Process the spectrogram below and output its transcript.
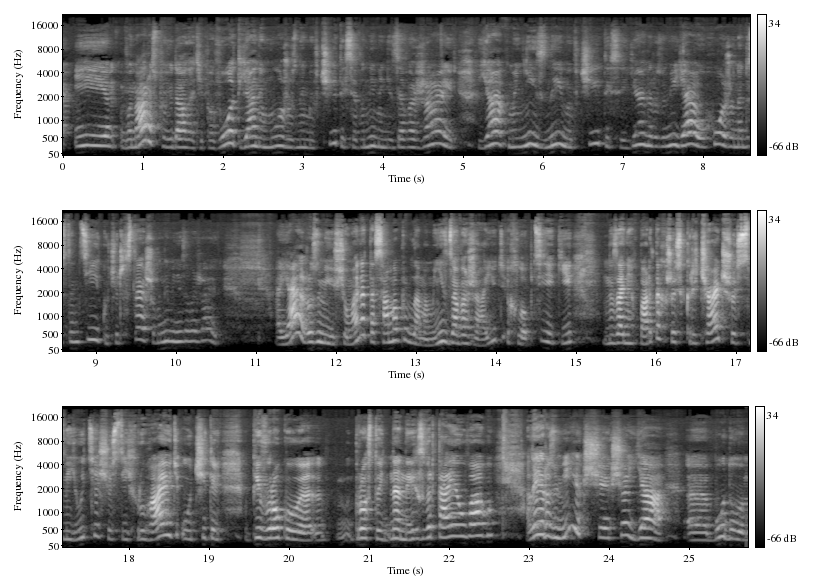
Е, І вона розповідала, типу, от я не можу з ними вчитися, вони мені заважають. Як мені з ними вчитися? Я не розумію, я уходжу на дистанційку через те, що вони мені заважають. А я розумію, що у мене та сама проблема. Мені заважають хлопці, які на задніх партах щось кричать, щось сміються, щось їх ругають. Учитель півроку е, просто на них звертає увагу. Але я розумію, якщо, якщо я е, буду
